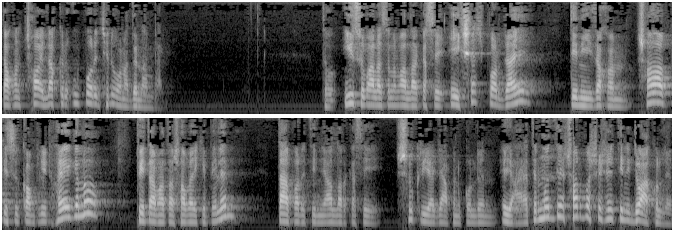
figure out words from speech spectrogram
তখন ছয় লক্ষের উপরে ছিল ওনাদের নাম্বার। তো ইউসুফ আল্লাহ সাল্লাম আল্লাহর কাছে এই শেষ পর্যায়ে তিনি যখন সব কিছু কমপ্লিট হয়ে গেল পিতা মাতা সবাইকে পেলেন। তারপরে তিনি আল্লাহর কাছে সুক্রিয়া জ্ঞাপন করলেন। এই আয়াতের মধ্যে সর্বশেষে তিনি দোয়া করলেন।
